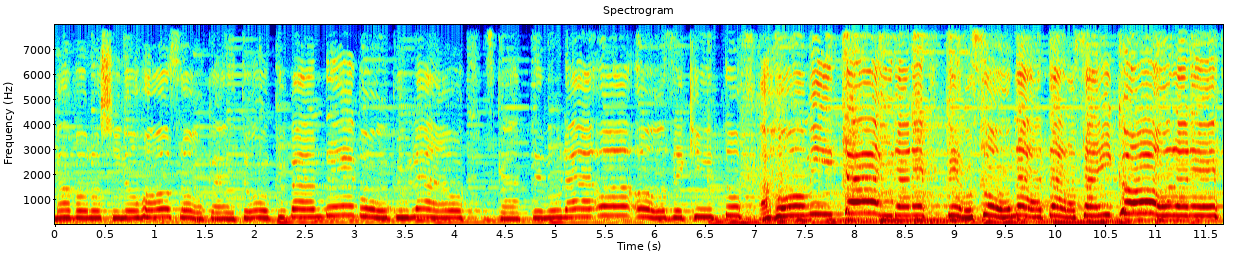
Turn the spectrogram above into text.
幻の放送回特番で僕らを使ってもらおうぜきっと。アホみたいだね。でもそうなったら最高だね。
